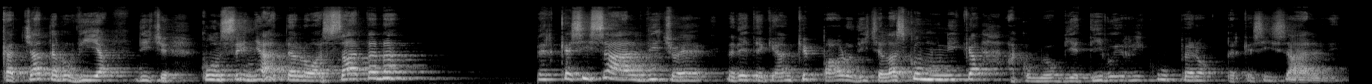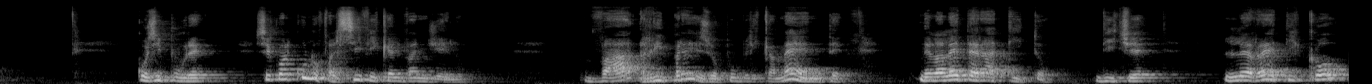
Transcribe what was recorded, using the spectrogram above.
Cacciatelo via, dice, consegnatelo a Satana perché si salvi, cioè vedete che anche Paolo dice la scomunica ha come obiettivo il recupero perché si salvi. Così pure, se qualcuno falsifica il Vangelo, va ripreso pubblicamente. Nella lettera a Tito dice l'eretico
